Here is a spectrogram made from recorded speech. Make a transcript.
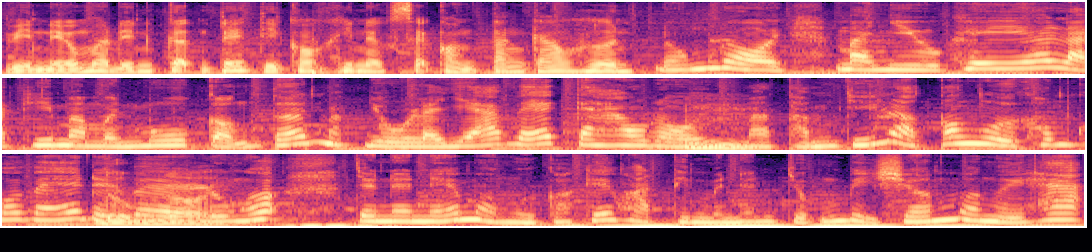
vì nếu mà đến cận Tết thì có khi nó sẽ còn tăng cao hơn. Đúng rồi, mà nhiều khi á, là khi mà mình mua cận Tết mặc dù là giá vé cao rồi Ừ. mà thậm chí là có người không có vé để Đúng về rồi. luôn á. Cho nên nếu mọi người có kế hoạch thì mình nên chuẩn bị sớm mọi người ha.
